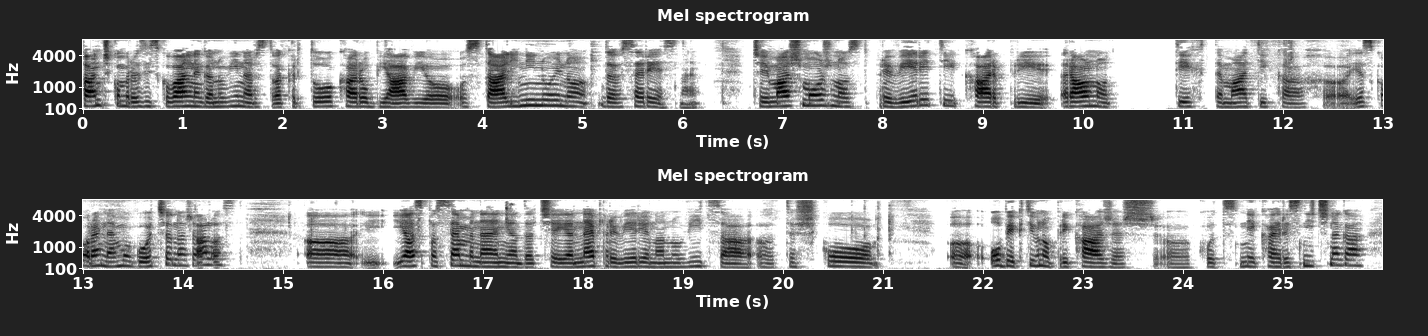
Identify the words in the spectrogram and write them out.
kančkom raziskovalnega novinarstva, ker to, kar objavijo ostali, ni nujno, da je vse res. Ne? če imaš možnost preveriti, kar pri ravno teh tematikah uh, je skoraj nemogoče, nažalost. Uh, jaz pa sem mnenja, da če je nepreverjena novica, uh, težko uh, objektivno prikažeš uh, kot nekaj resničnega, uh,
